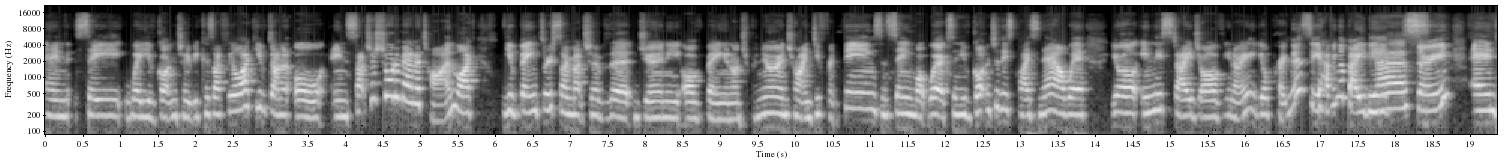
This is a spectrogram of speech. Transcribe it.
and see where you've gotten to because I feel like you've done it all in such a short amount of time. Like you've been through so much of the journey of being an entrepreneur and trying different things and seeing what works and you've gotten to this place now where you're in this stage of, you know, you're pregnant, so you're having a baby Yes. soon and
